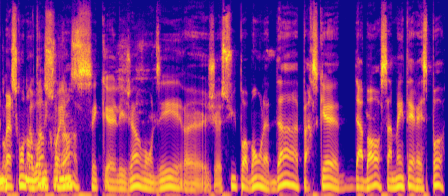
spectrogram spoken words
Donc, parce qu'on entend des croyances, c'est que les gens vont dire euh, je suis pas bon là-dedans parce que d'abord ça m'intéresse pas.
